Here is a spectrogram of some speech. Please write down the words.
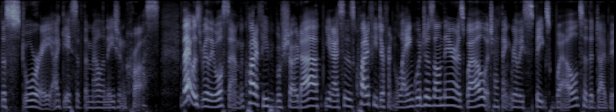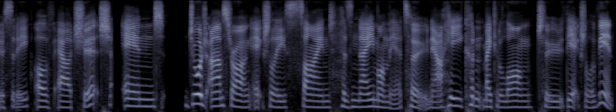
the story, I guess, of the Melanesian cross. That was really awesome. Quite a few people showed up, you know, so there's quite a few different languages on there as well, which I think really speaks well to the diversity of our church. And George Armstrong actually signed his name on there too. Now, he couldn't make it along to the actual event,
